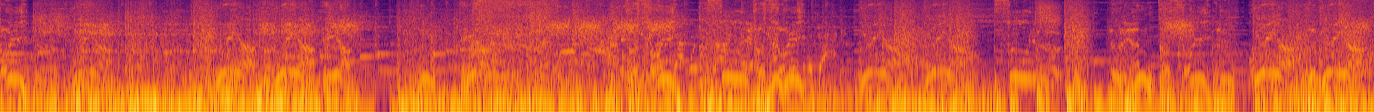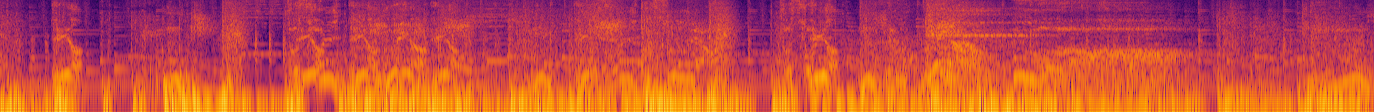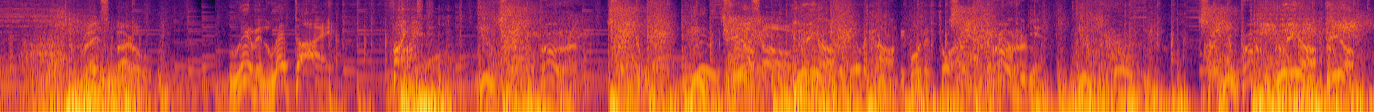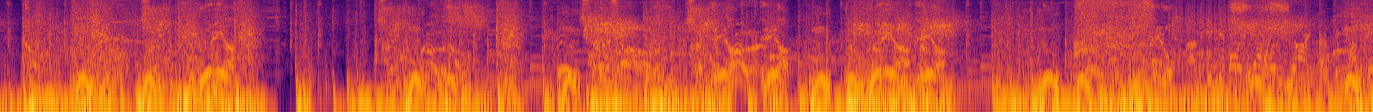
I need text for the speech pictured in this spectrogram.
来い。And let die. Fight! Feel the calm before the storm as the round begins. Art of the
